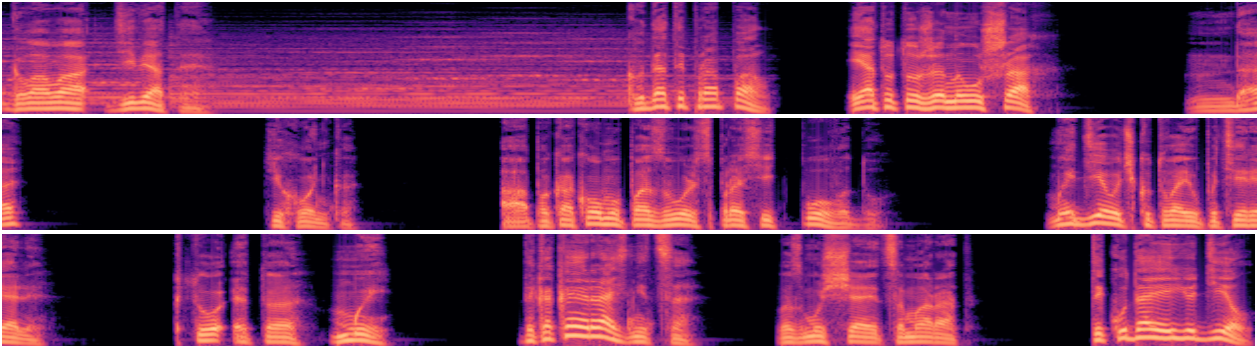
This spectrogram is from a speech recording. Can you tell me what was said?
Глава девятая «Куда ты пропал? Я тут уже на ушах». «Да?» Тихонько. «А по какому, позволь спросить, поводу?» «Мы девочку твою потеряли». «Кто это мы?» «Да какая разница?» — возмущается Марат. «Ты куда ее дел?»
